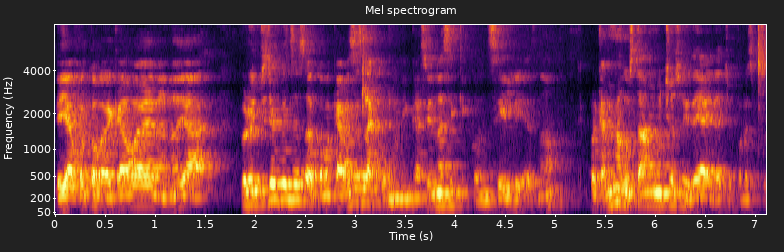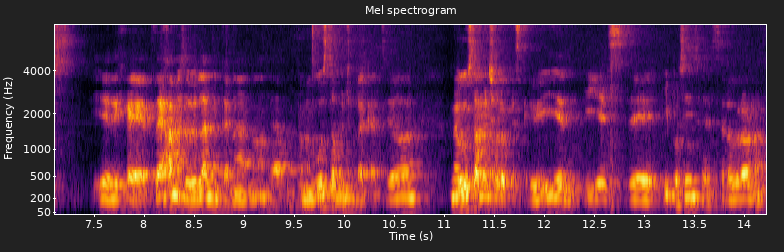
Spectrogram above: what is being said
Y ya fue como de que, ah, bueno, ¿no? Ya. Pero yo pienso eso, como que a veces la comunicación hace que concilies, ¿no? Porque a mí me gustaba mucho su idea y de hecho por eso pues, y dije, déjame subirla a mi canal, ¿no? O sea, me gusta mucho la canción, me gusta mucho lo que escribí y, y este, y pues sí, se, se logró, ¿no?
